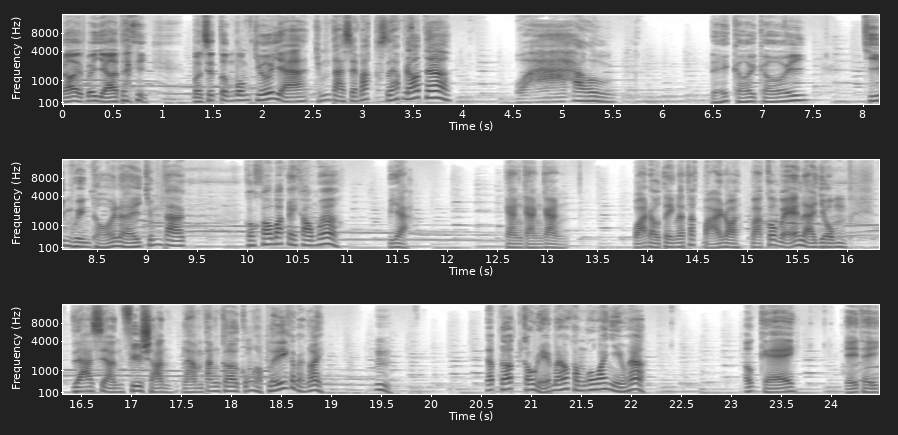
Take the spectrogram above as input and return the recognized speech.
rồi bây giờ thì mình sẽ tung bóng chứa và chúng ta sẽ bắt giáp đó ha wow để coi coi chim huyền thoại này chúng ta có khó bắt hay không á da càng càng càng quả đầu tiên đã thất bại rồi, và có vẻ là dùng Zacian Fusion làm tăng cơ cũng hợp lý các bạn ơi. Ừ. giáp đốt cấu rỉa máu không có quá nhiều ha. Ok, vậy thì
